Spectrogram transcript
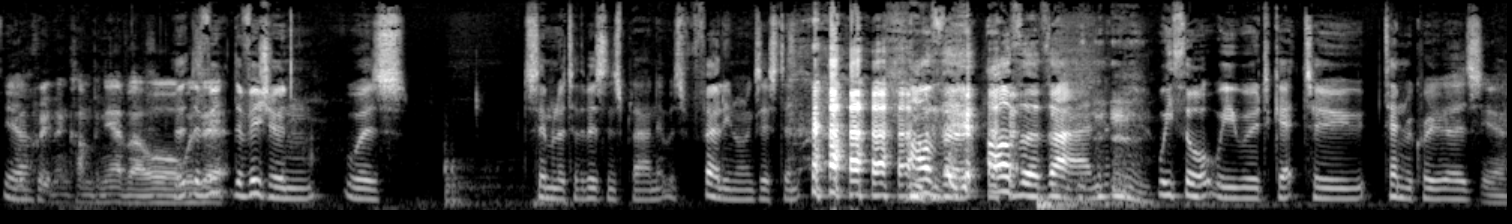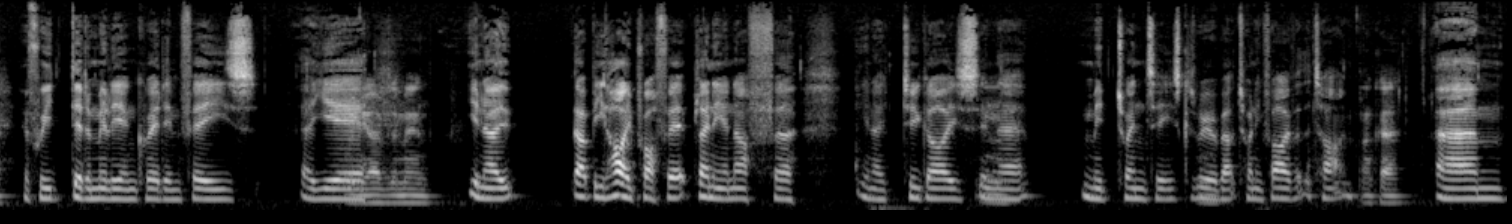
Yeah. recruitment company ever or the, was the, it the vision was similar to the business plan. It was fairly non-existent. other other than we thought we would get to ten recruiters yeah if we did a million quid in fees a really year. over the moon You know, that'd be high profit, plenty enough for you know two guys in Mm. their mid twenties because we were about twenty five at the time. okay Um,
